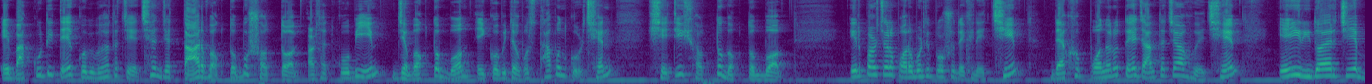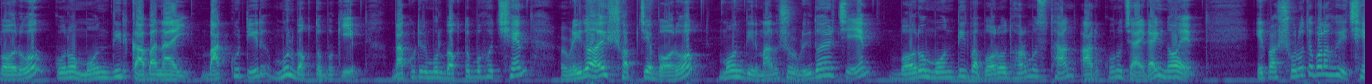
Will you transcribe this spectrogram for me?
এই বাক্যটিতে কবি বোঝাতে চেয়েছেন যে, তার বক্তব্য সত্য। অর্থাৎ কবি যে বক্তব্য এই কবিতা উপস্থাপন করছেন, সেটি সত্য বক্তব্য। এরপর চলো পরবর্তী প্রশ্ন দেখে নিচ্ছি। দেখো পনেরোতে জানতে চাওয়া হয়েছে, এই হৃদয়ের চেয়ে বড় কোনো মন্দির কাবা নাই। বাক্যটির মূল বক্তব্য কি? বাক্যটির মূল বক্তব্য হচ্ছে, হৃদয় সবচেয়ে বড় মন্দির। মানুষের হৃদয়ের চেয়ে বড় মন্দির বা বড় ধর্মস্থান আর কোনো জায়গায় নয়। এরপর ষোলোতে বলা হয়েছে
